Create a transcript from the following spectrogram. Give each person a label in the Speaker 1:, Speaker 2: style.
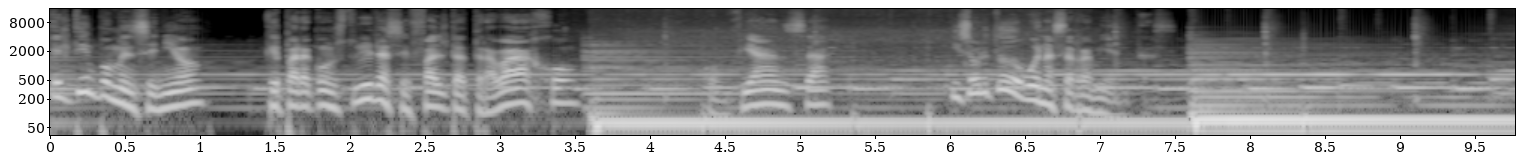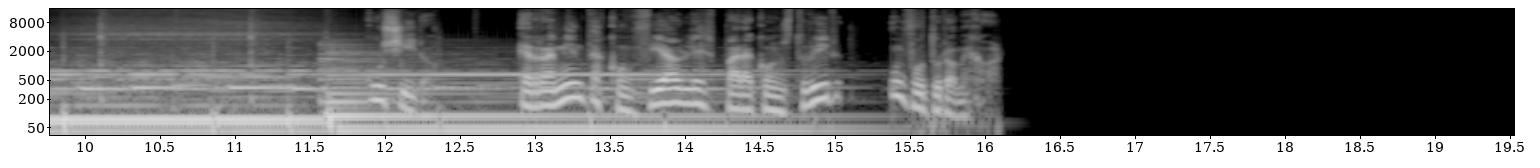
Speaker 1: El tiempo me enseñó que para construir hace falta trabajo, confianza y sobre todo buenas herramientas. Kushiro, herramientas confiables para construir un futuro mejor.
